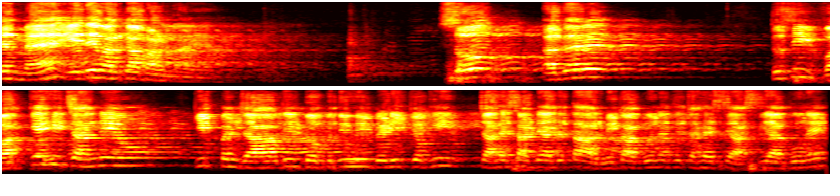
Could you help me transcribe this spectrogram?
ਤੇ ਮੈਂ ਇਹਦੇ ਵਰਗਾ ਬਣਨਾ ਆ। ਸੋ ਅਗਰ ਤੁਸੀਂ ਵਾਕਈ ਹੀ ਚਾਹੁੰਦੇ ਹੋ ਕਿ ਪੰਜਾਬ ਦੀ ਡੁੱਬਦੀ ਹੋਈ ਬੇੜੀ, ਕਿਉਂਕਿ ਚਾਹੇ ਸਾਡੇ ਅੱਜ ਧਾਰਮਿਕ ਆਗੂ ਨੇ ਤੇ ਚਾਹੇ ਸਿਆਸੀ ਆਗੂ ਨੇ,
